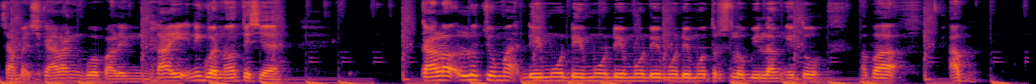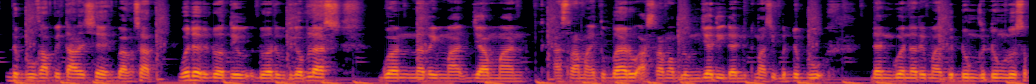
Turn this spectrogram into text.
sampai sekarang gua paling tai ini gua notice ya kalau lu cuma demo demo demo demo demo terus lu bilang itu apa ab- debu kapitalis ya bangsat gue dari 20- 2013 gue nerima zaman asrama itu baru asrama belum jadi dan itu masih berdebu. Dan gue nerima gedung-gedung lu 10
